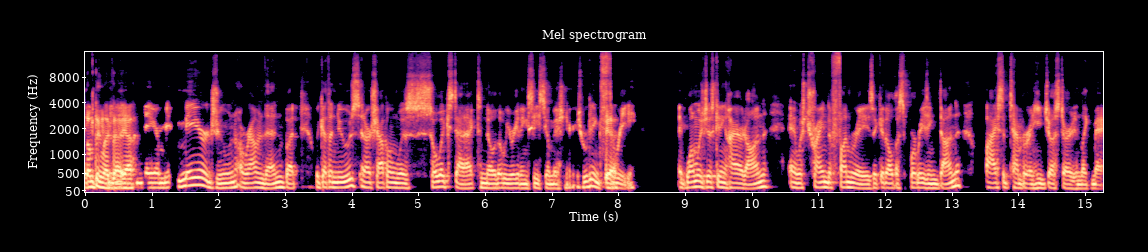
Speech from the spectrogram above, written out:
Something like that, yeah. May or May or June around then, but we got the news and our chaplain was so ecstatic to know that we were getting CCO missionaries. We are getting Yeah. three. Like one was just getting hired on and was trying to fundraise, like get all the support raising done by September, and he just started in like May.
